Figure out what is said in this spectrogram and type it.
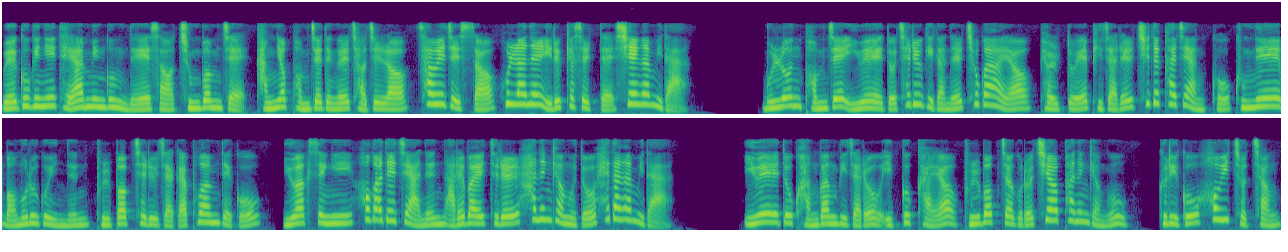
외국인이 대한민국 내에서 중범죄, 강력범죄 등을 저질러 사회질서, 혼란을 일으켰을 때 시행합니다. 물론 범죄 이외에도 체류 기간을 초과하여 별도의 비자를 취득하지 않고 국내에 머무르고 있는 불법 체류자가 포함되고 유학생이 허가되지 않은 아르바이트를 하는 경우도 해당합니다. 이외에도 관광비자로 입국하여 불법적으로 취업하는 경우, 그리고 허위 초청,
